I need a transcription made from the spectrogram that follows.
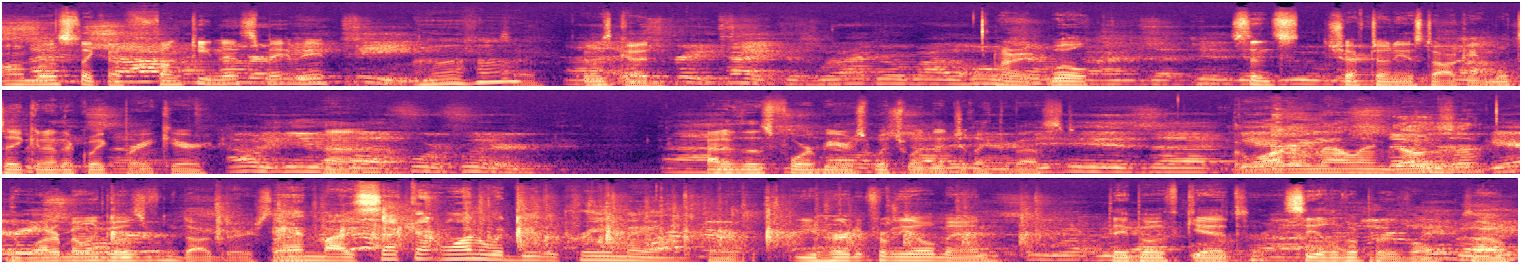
almost like a second shot on funkiness, maybe? 18. Mm-hmm. So it Uh, was It was good. pretty tight because when I drove by the hole All right, well, times, that pin didn't Since Chef Tony is talking, we'll take another quick so break here. I would have gave it about Uh, a four footer. Out of those four beers, which one did you like the best? uh, The watermelon gose. The watermelon goes from Dogberry. So. And my second one would be the cream ale. All right, You heard it from the old man. They both get seal of approval. So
